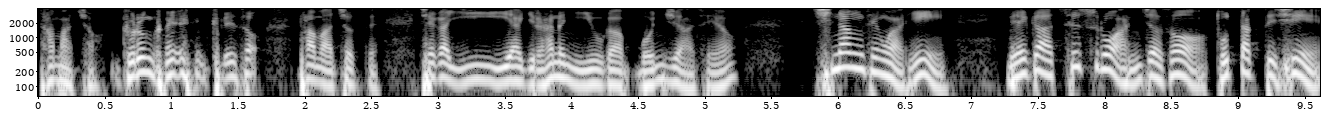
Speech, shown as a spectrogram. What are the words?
다 맞춰. 그런 거에 그래서 다 맞췄어요. 제가 이 이야기를 하는 이유가 뭔지 아세요? 신앙생활이 내가 스스로 앉아서 도 닦듯이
